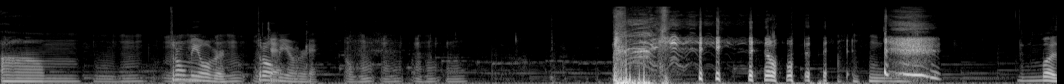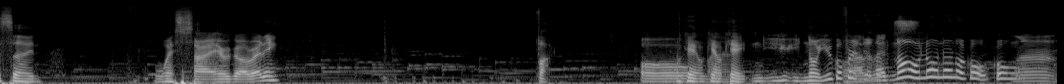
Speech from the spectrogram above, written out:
Um. Mm-hmm. throw me mhm, over. mhm, Throw okay, me over. Okay. My side. West All side. right, here we go. Ready? Fuck. Oh. okay, okay, my- okay. You, you no, you go Well, first. let's- No, no, no, no. Go, go. No.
